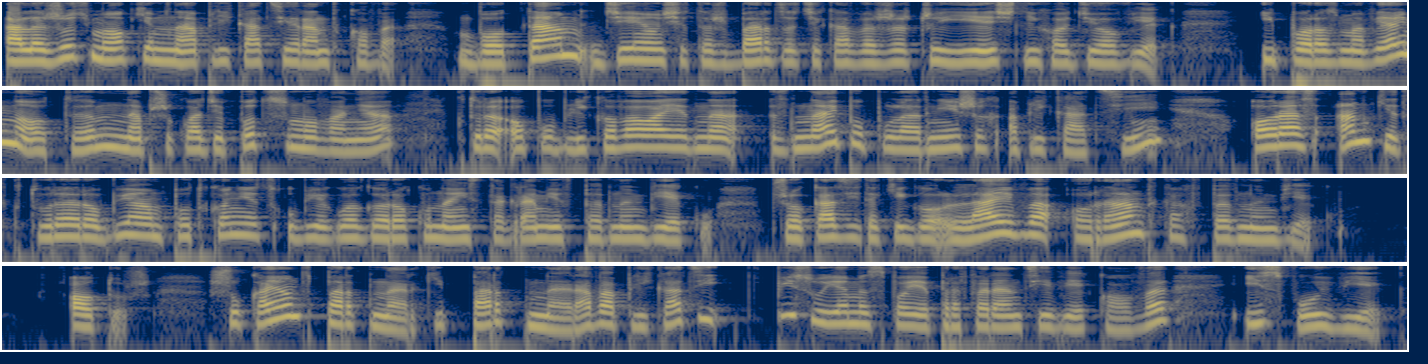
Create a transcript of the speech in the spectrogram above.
Ale rzućmy okiem na aplikacje randkowe, bo tam dzieją się też bardzo ciekawe rzeczy, jeśli chodzi o wiek. I porozmawiajmy o tym na przykładzie podsumowania, które opublikowała jedna z najpopularniejszych aplikacji oraz ankiet, które robiłam pod koniec ubiegłego roku na Instagramie w pewnym wieku, przy okazji takiego live'a o randkach w pewnym wieku. Otóż, szukając partnerki, partnera w aplikacji wpisujemy swoje preferencje wiekowe i swój wiek.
